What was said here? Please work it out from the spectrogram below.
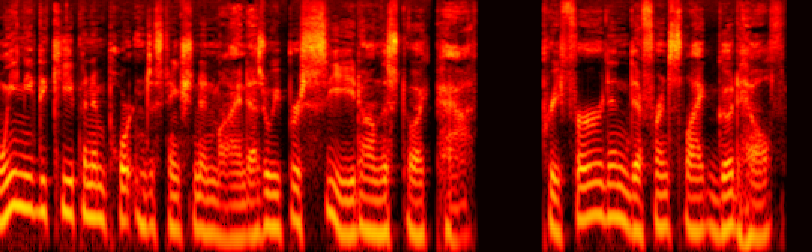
we need to keep an important distinction in mind as we proceed on the Stoic path. Preferred indifferents like good health,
